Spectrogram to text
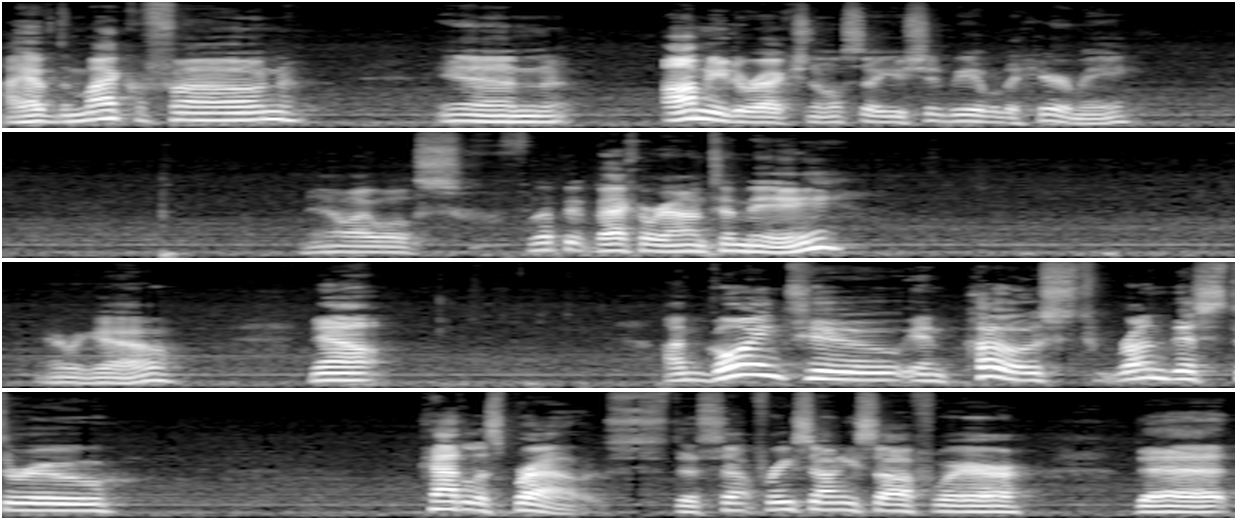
I have the microphone in omnidirectional, so you should be able to hear me. Now I will flip it back around to me. There we go. Now, I'm going to, in post, run this through Catalyst Browse, the free Sony software that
